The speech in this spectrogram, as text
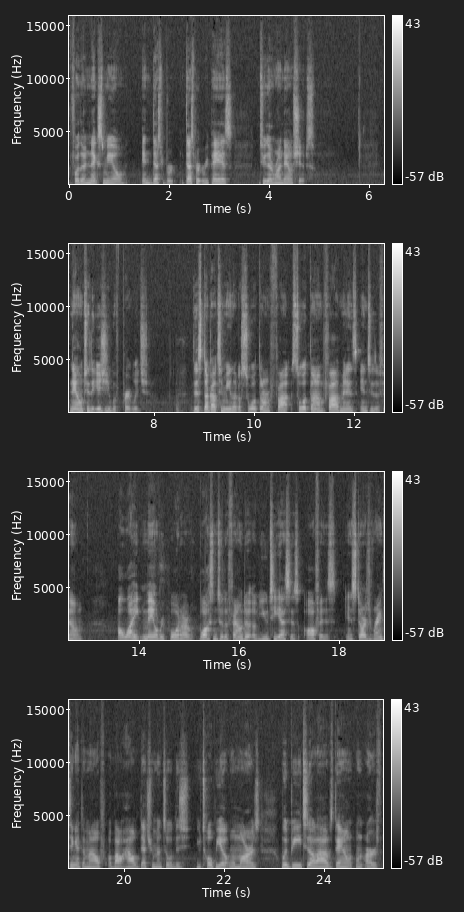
for their next meal and desperate, desperate repairs to their rundown ships. Now to the issue with privilege. This stuck out to me like a sore thumb, five, sore thumb five minutes into the film. A white male reporter walks into the founder of UTS's office and starts ranting at the mouth about how detrimental this utopia on Mars would be to the lives down on Earth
